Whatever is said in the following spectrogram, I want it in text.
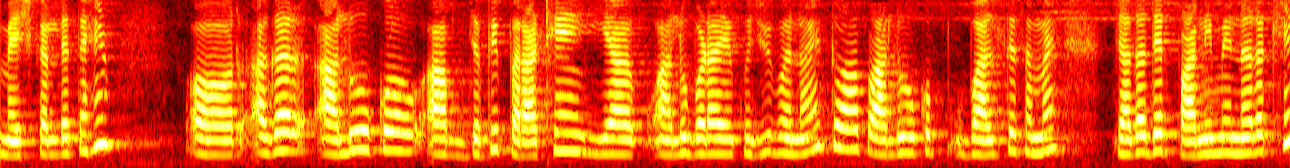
मैश कर लेते हैं। और अगर आलू को आप जब भी पराठे या आलू बड़ा या कुछ भी बनाएँ तो आप आलू को उबालते समय ज़्यादा देर पानी में न रखें।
